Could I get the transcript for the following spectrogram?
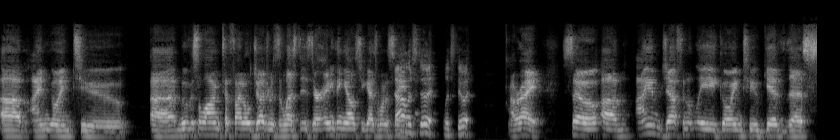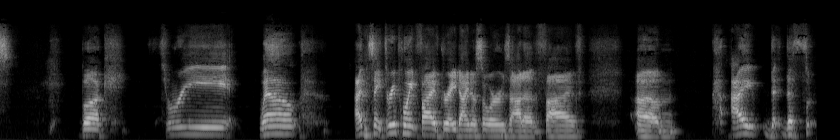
um, I'm going to uh, move us along to final judgments. Unless is there anything else you guys want to say? now let's do it. Let's do it. All right. So um, I am definitely going to give this book three. Well, I'd say three point five gray dinosaurs out of five. Um, I the the, th-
